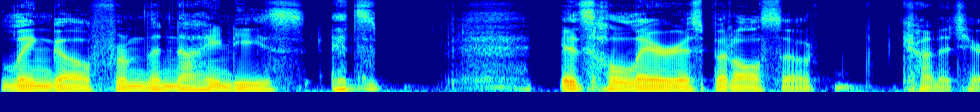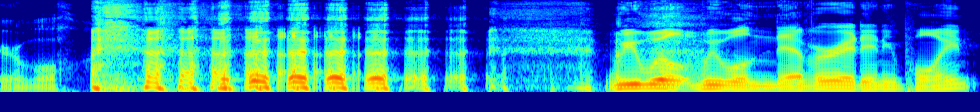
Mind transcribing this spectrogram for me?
lingo from the '90s. It's it's hilarious, but also kind of terrible. we will we will never at any point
